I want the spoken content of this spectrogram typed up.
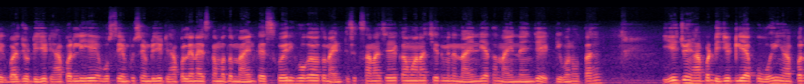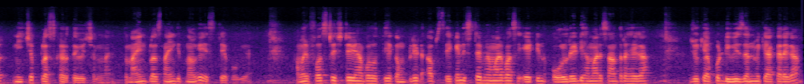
एक बार जो डिजिट यहाँ पर ली है, वो सेम टू सेम डिजिट यहाँ पर लेना है। इसका मतलब नाइन का स्क्वायर ही होगा तो नाइन्टी सिक्स आना चाहिए, कम आना चाहिए तो मैंने नाइन लिया था नाइन नाइन जो एट्टी वन होता है। ये जो यहाँ पर डिजिट लिया आपको, वही यहाँ पर नीचे प्लस करते हुए चलना है। तो नाइन प्लस नाइन कितना हो गया? स्टेप हो गया। हमारी फ़र्स्ट स्टेप यहाँ पर होती है कंप्लीट अब सेकेंड स्टेप हमारे पास एटीन ऑलरेडी हमारे साथ रहेगा, जो कि आपको डिवीज़न में क्या करेगा?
